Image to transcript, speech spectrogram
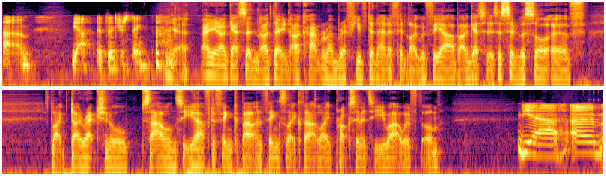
Um, yeah, it's interesting. Yeah, I mean, I'm guessing I don't, I can't remember if you've done anything like with VR, but I'm guessing it's a similar sort of like directional sounds that you have to think about and things like that, like proximity you are with them. yeah. Um,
